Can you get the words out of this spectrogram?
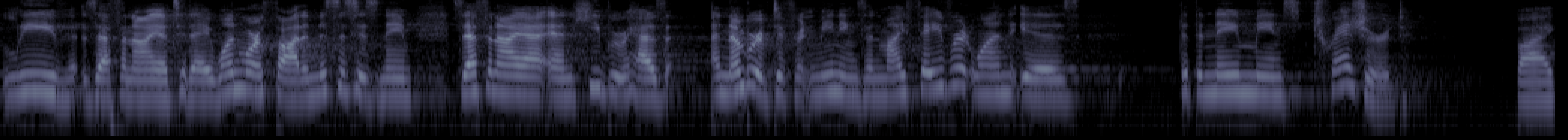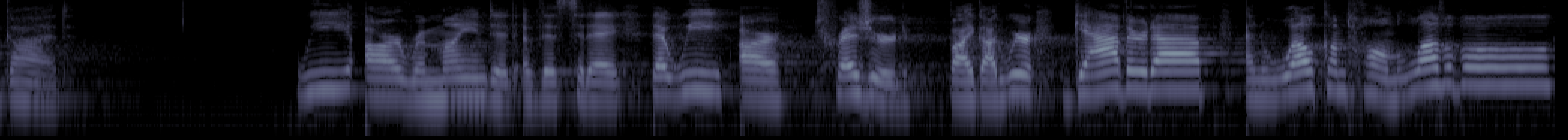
leave Zephaniah today, one more thought, and this is his name. Zephaniah and Hebrew has a number of different meanings, and my favorite one is that the name means treasured by God. We are reminded of this today, that we are treasured by God. We're gathered up and welcomed home, lovable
